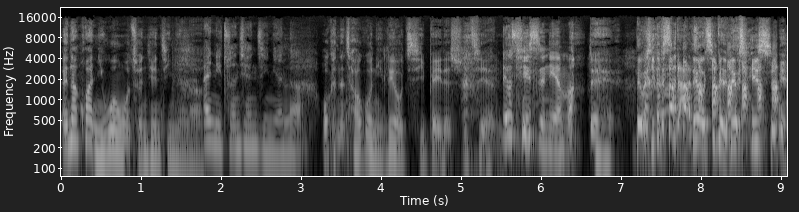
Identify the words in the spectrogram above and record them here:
哎，那换你问我存钱几年了？哎，你存钱几年了？我可能超过你六七倍的时间，六七十年吗？对，六七不是啦，六七倍的六七十年，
